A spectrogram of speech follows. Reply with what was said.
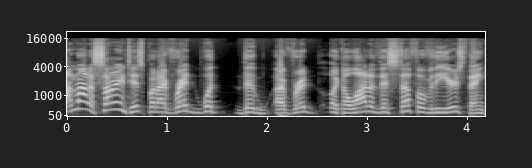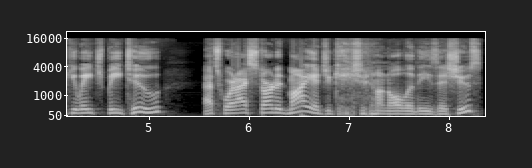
I'm not a scientist, but I've read what the I've read like a lot of this stuff over the years. Thank you, HB2. That's where I started my education on all of these issues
